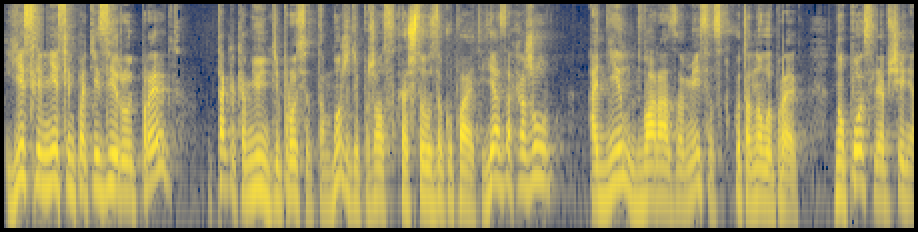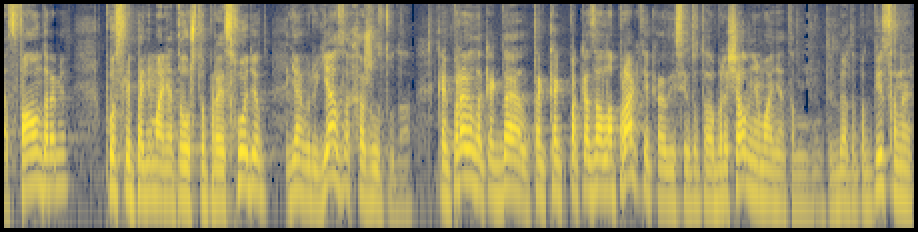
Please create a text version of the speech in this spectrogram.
Если мне симпатизирует проект, так как комьюнити просит, там, можете, пожалуйста, сказать, что вы закупаете. Я захожу один-два раза в месяц в какой-то новый проект. Но после общения с фаундерами, после понимания того, что происходит, я говорю, я захожу туда. Как правило, когда, так как показала практика, если кто-то обращал внимание, там вот ребята подписаны,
